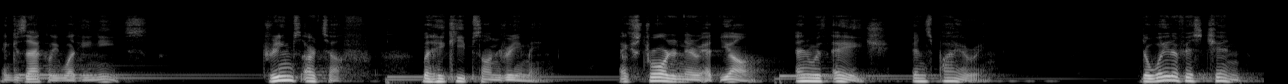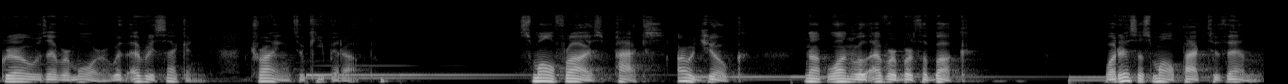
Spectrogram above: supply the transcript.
exactly what he needs. Dreams are tough, but he keeps on dreaming. Extraordinary at young, and with age, inspiring. The weight of his chin grows ever more with every second, trying to keep it up. Small fries packs are a joke. Not one will ever birth a buck. What is a small pack to them?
